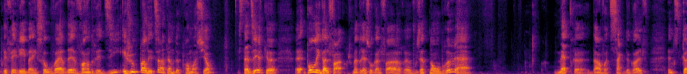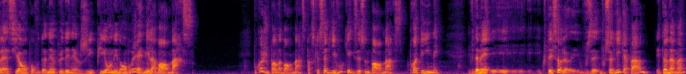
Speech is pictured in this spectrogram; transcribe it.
préféré, ben, il sera ouvert dès vendredi. Et je vais vous parler de ça en termes de promotion. C'est-à-dire que euh, pour les golfeurs, je m'adresse aux golfeurs, euh, vous êtes nombreux à mettre euh, dans votre sac de golf une petite collation pour vous donner un peu d'énergie, puis on est nombreux à aimer la barre Mars. Pourquoi je vous parle de la barre Mars? Parce que saviez-vous qu'il existe une barre Mars protéinée? Évidemment, écoutez ça, là, vous, seriez capable, étonnamment,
